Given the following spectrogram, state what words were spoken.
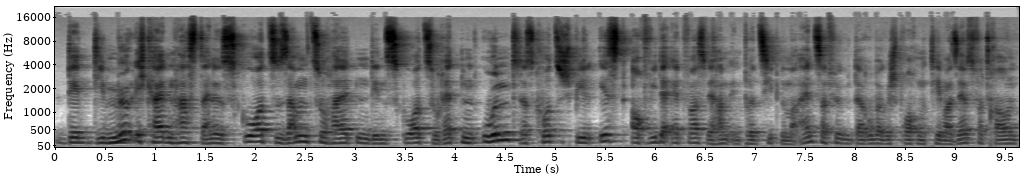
die, die Möglichkeiten hast, deinen Score zusammenzuhalten, den Score zu retten. Und das kurze Spiel ist auch wieder etwas, wir haben im Prinzip Nummer eins dafür darüber gesprochen, Thema Selbstvertrauen,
